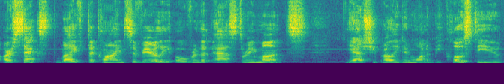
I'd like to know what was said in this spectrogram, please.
Our sex life declined severely over the past three months. Yeah, she probably didn't want to be close to you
